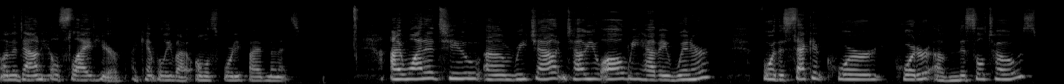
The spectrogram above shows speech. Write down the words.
on the downhill slide here. I can't believe I almost 45 minutes. I wanted to um, reach out and tell you all we have a winner for the second quarter, quarter of mistletoes.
